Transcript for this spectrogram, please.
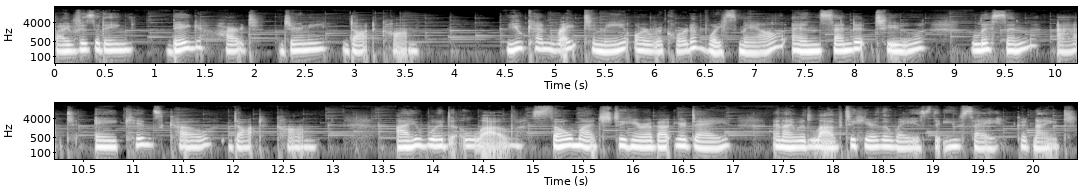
by visiting bigheartjourney.com. You can write to me or record a voicemail and send it to listen at akidsco.com. I would love so much to hear about your day, and I would love to hear the ways that you say goodnight.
